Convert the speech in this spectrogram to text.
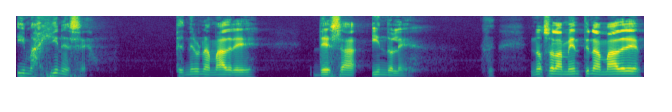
imagínese tener una madre de esa índole. No solamente una madre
